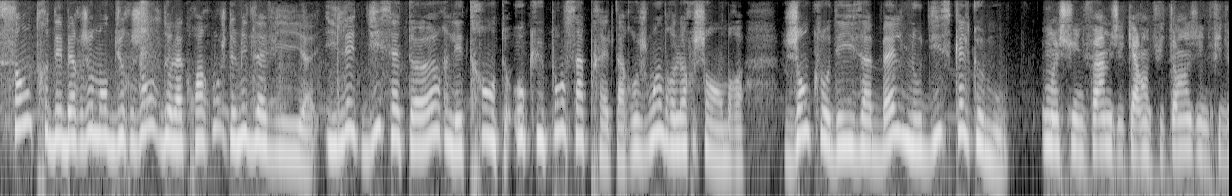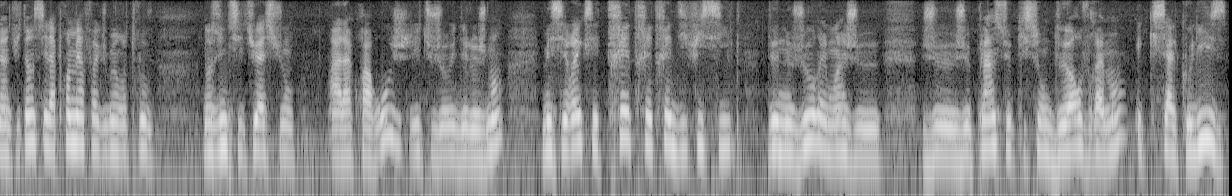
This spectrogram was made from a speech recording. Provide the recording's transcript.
Centre d'hébergement d'urgence de la Croix-Rouge de Mezzaville. Il est 17h, les 30 occupants s'apprêtent à rejoindre leur chambre. Jean-Claude et Isabelle nous disent quelques mots. Moi je suis une femme, j'ai 48 ans, j'ai une fille de 28 ans, c'est la première fois que je me retrouve dans une situation à la Croix-Rouge, j'ai toujours eu des logements, mais c'est vrai que c'est très très très difficile de nos jours et moi je, je, je plains ceux qui sont dehors vraiment et qui s'alcoolisent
